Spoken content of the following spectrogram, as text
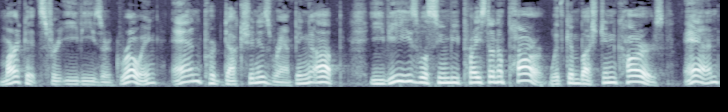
Markets for EVs are growing and production is ramping up. EVs will soon be priced on a par with combustion cars, and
